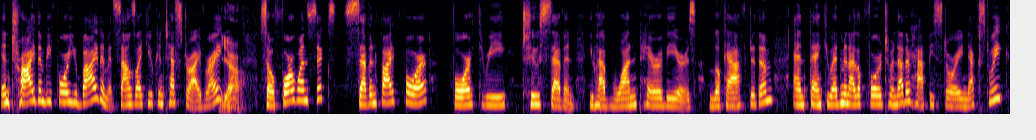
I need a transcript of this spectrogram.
and try them before you buy them. It sounds like you can test drive, right? Yeah. So, 416 754 4327. You have one pair of ears. Look after them. And thank you, Edmund. I look forward to another happy story next week.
